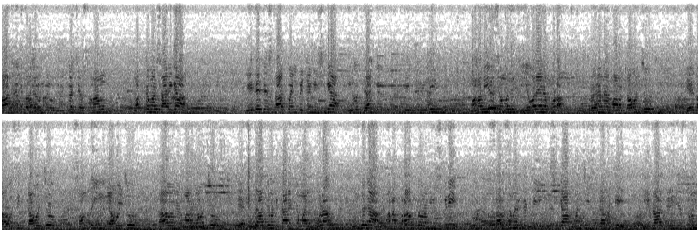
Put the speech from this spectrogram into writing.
పార్టీ రిక్వెస్ట్ చేస్తున్నాము. మొట్టమొదటిసారిగా ఏదైతే స్టాక్ పైలు పెట్టాము ఇసుక ఈరోజు దానికి జరిగింది. మన మీద సంబంధించి ఎవరైనా కూడా గృహ నిర్మాణం కావచ్చు లేదా హౌసింగ్ కావచ్చు సొంత ఇల్లు కావచ్చు కాలువ నిర్మాణం కావచ్చు లేదా కార్యక్రమాలు కూడా ముందుగా మన ప్రాంతంలోని ఇసుకని సరసమైనటువంటి ఇసుక మంచి ఇసుక కాబట్టి ఈ ద్వారా తెలియజేస్తున్నాం.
